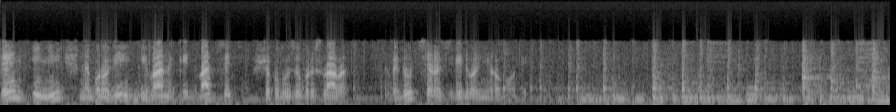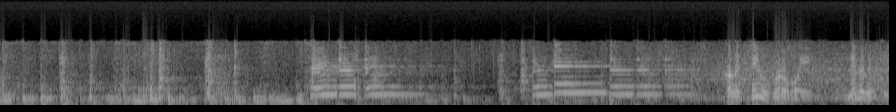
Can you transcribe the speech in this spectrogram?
День і ніч на буровій Іваники 20, що поблизу Борислава, ведуться розвідувальні роботи. Бурової невеликий.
